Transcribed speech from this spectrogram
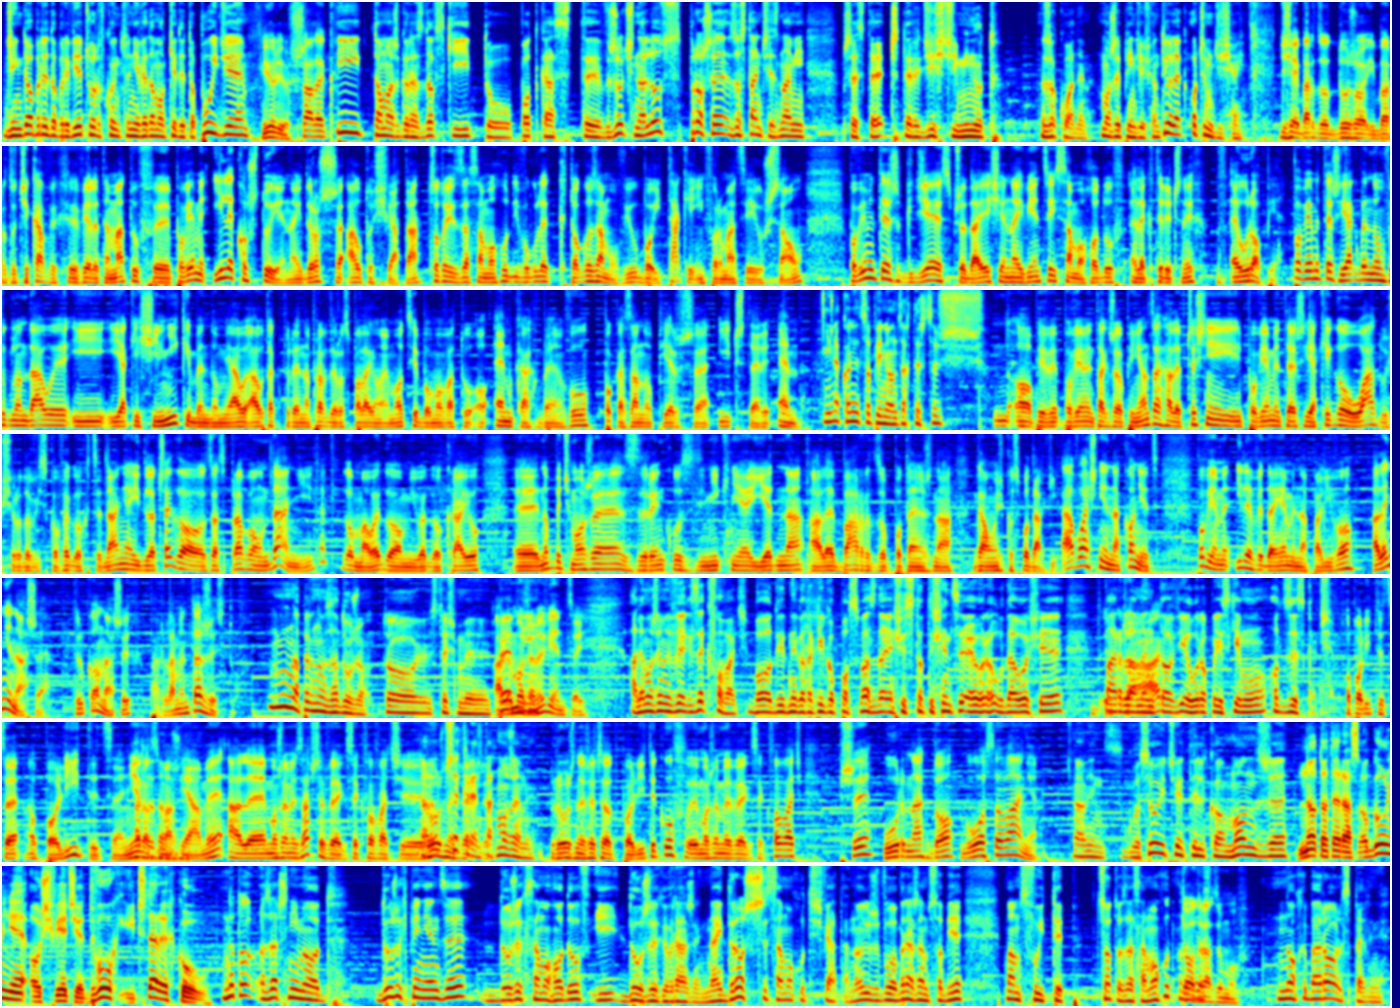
Dzień dobry, dobry wieczór. W końcu nie wiadomo kiedy to pójdzie. Juliusz Szalek. I Tomasz Gorazdowski, tu podcast Wrzuć na luz. Proszę, zostańcie z nami przez te 40 minut z okładem. Może 50. Julek, o czym dzisiaj? Dzisiaj bardzo dużo i bardzo ciekawych y, wiele tematów. Y, Powiemy, ile kosztuje najdroższe auto świata, co to jest za samochód i w ogóle kto go zamówił, bo i takie informacje już są. Powiemy też, gdzie sprzedaje się najwięcej samochodów elektrycznych w Europie. Powiemy też, jak będą wyglądały i jakie silniki będą miały auta, które naprawdę rozpalają emocje, bo mowa tu o M-kach BMW. Pokazano pierwsze i4M. I na koniec o pieniądzach też coś... No, O, powie- powiemy także o pieniądzach, ale wcześniej powiemy też, jakiego ładu środowiskowego chce Dania i dlaczego za sprawą Danii, takiego małego, miłego kraju, e, no być może z rynku zniknie jedna, ale bardzo potężna gałąź gospodarki. A właśnie na koniec powiemy, ile wydajemy na paliwo, ale nie nasze, tylko naszych parlamentarzystów. Na pewno za dużo. To jesteśmy Ale pewni. możemy więcej. Ale możemy wyegzekwować, bo od jednego takiego posła, zdaje się, 100 tysięcy euro udało się parlamentowi europejskiemu odzyskać. O polityce, o polityce nie Bardzo dobrze. rozmawiamy, ale możemy zawsze wyegzekwować e, Ale różne przekrętach rzeczy. możemy. różne rzeczy od polityków y, możemy wyegzekwować przy urnach do głosowania. A więc głosujcie tylko mądrze. No to teraz ogólnie o świecie dwóch i czterech kół. No to zacznijmy od dużych pieniędzy, dużych samochodów i dużych wrażeń. Najdroższy samochód świata. No już wyobrażam sobie, mam swój typ. Co to za samochód? To od Natomiast- razu mów. No chyba Rolls pewnie.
